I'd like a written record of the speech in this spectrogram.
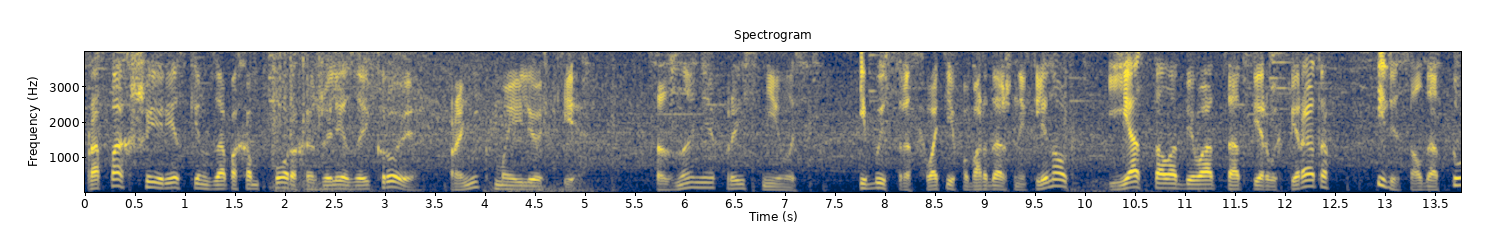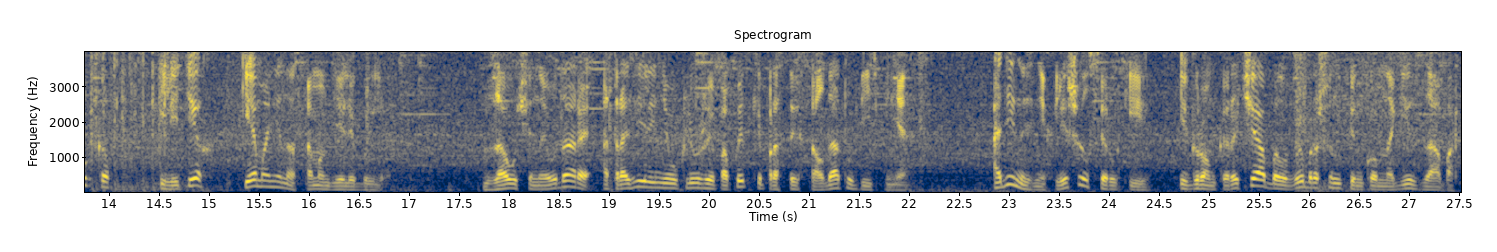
пропахший резким запахом пороха, железа и крови, проник в мои легкие. Сознание прояснилось, и быстро схватив абордажный клинок, я стал отбиваться от первых пиратов или солдат турков, или тех, кем они на самом деле были. Заученные удары отразили неуклюжие попытки простых солдат убить меня. Один из них лишился руки и громко рыча был выброшен пинком ноги за борт.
